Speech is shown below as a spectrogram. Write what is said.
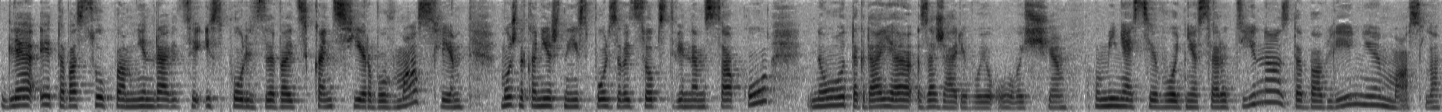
Для этого супа мне нравится использовать консерву в масле. Можно, конечно, использовать в собственном соку, но тогда я зажариваю овощи. У меня сегодня сардина с добавлением масла.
